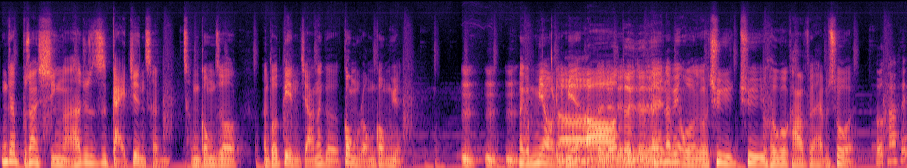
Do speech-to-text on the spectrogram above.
应该不算新了，它就是改建成成功之后，很多店家那个共荣公园。嗯嗯嗯，那个庙里面，啊，哦对对对哎，对。对那边我我去去喝过咖啡，还不错。哎喝咖啡？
